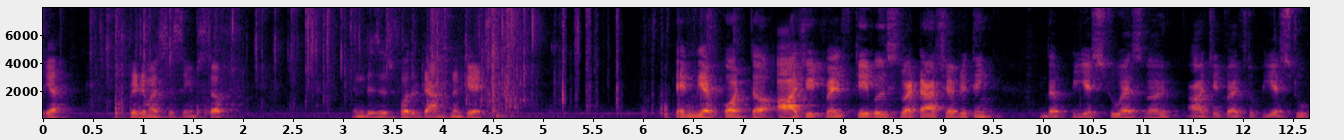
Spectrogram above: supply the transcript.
yeah pretty much the same stuff. And this is for the dampener kit then we have got the RJ12 cables to attach everything. The PS2 as well RJ12 to PS2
